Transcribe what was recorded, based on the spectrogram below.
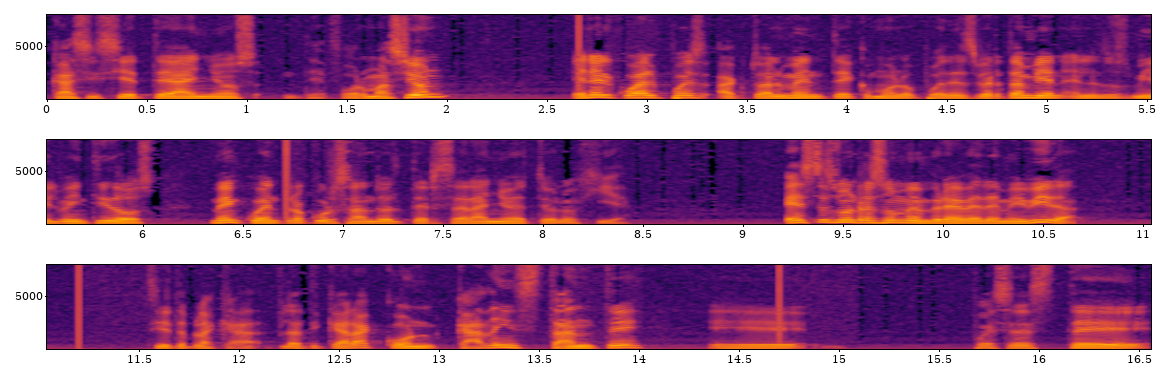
casi siete años de formación, en el cual pues actualmente, como lo puedes ver también, en el 2022 me encuentro cursando el tercer año de teología. Este es un resumen breve de mi vida. Si te platicara con cada instante, eh, pues este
